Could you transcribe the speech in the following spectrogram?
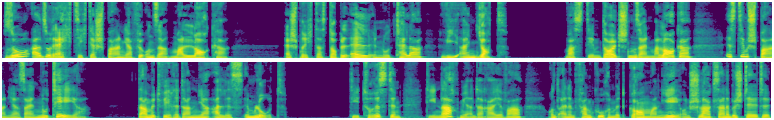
So also rächt sich der Spanier für unser Mallorca. Er spricht das Doppel-L in Nutella wie ein J. Was dem Deutschen sein Mallorca, ist dem Spanier sein Nutella. Damit wäre dann ja alles im Lot. Die Touristin, die nach mir an der Reihe war und einen Pfannkuchen mit Grand Marnier und Schlagsahne bestellte,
